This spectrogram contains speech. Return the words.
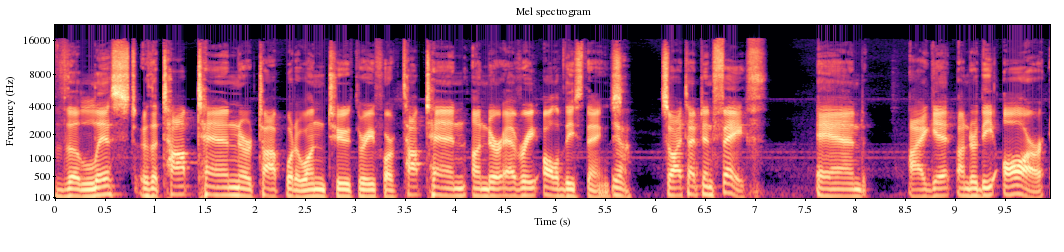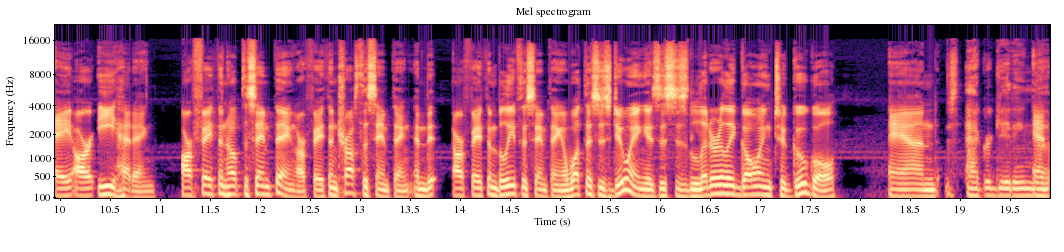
the list or the top 10 or top, what, one, two, three, four, top 10 under every, all of these things. Yeah. So I typed in faith, and I get under the R, A R E heading. Our faith and hope the same thing. Our faith and trust the same thing. And our faith and belief the same thing. And what this is doing is this is literally going to Google and just aggregating and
